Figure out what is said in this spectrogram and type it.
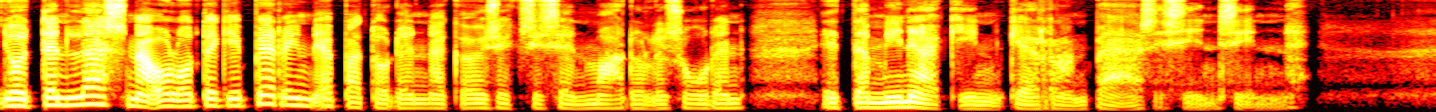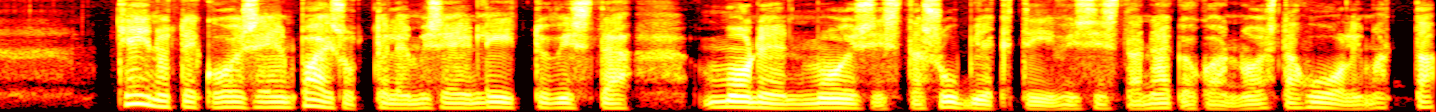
joiden läsnäolo teki perin epätodennäköiseksi sen mahdollisuuden, että minäkin kerran pääsisin sinne. Keinotekoiseen paisuttelemiseen liittyvistä monenmoisista subjektiivisista näkökannoista huolimatta,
